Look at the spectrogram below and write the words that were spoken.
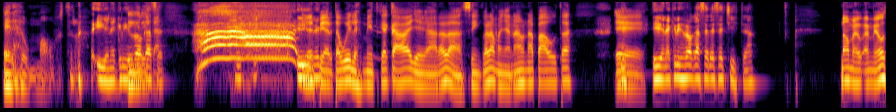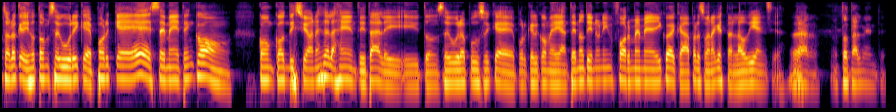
Eres un monstruo. Y viene Chris Y Rock a. ¡Ah! Y Y viene- despierta Will Smith que acaba de llegar a las 5 de la mañana a una pauta. Eh, Y viene Chris Rock a hacer ese chiste, ¿ah? no, me, me gustó lo que dijo Tom Segura y que ¿por qué se meten con, con condiciones de la gente y tal. Y, y Tom Segura puso que porque el comediante no tiene un informe médico de cada persona que está en la audiencia. ¿verdad? Claro, totalmente.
